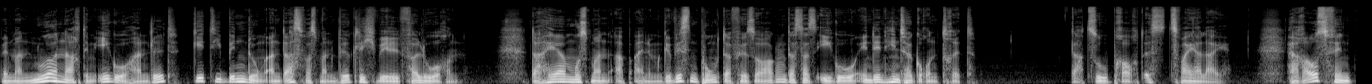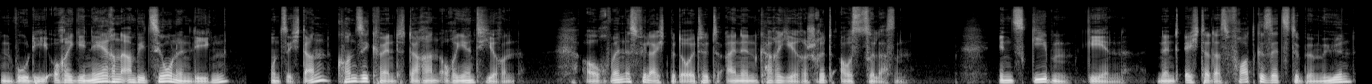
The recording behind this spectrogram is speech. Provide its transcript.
Wenn man nur nach dem Ego handelt, geht die Bindung an das, was man wirklich will, verloren. Daher muss man ab einem gewissen Punkt dafür sorgen, dass das Ego in den Hintergrund tritt. Dazu braucht es zweierlei. Herausfinden, wo die originären Ambitionen liegen und sich dann konsequent daran orientieren, auch wenn es vielleicht bedeutet, einen Karriereschritt auszulassen. Ins Geben gehen nennt Echter das fortgesetzte Bemühen,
